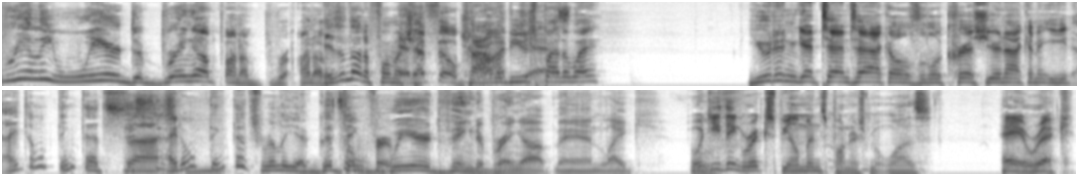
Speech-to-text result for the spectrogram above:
really weird to bring up on a br- on a Isn't that a form of chi- NFL child abuse, by the way? You didn't get ten tackles, little Chris. You're not going to eat. I don't think that's. That's Uh, just- I don't think that's really a good It's thing a for. weird thing to bring up, man. Like What do you think Rick Spielman's punishment was? Hey, Rick,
